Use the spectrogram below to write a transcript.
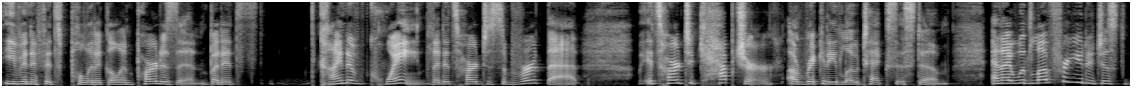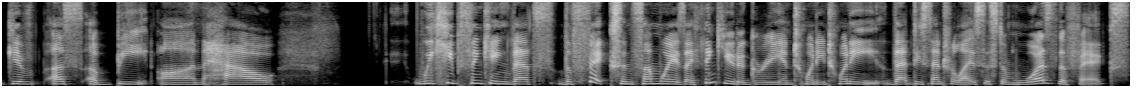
even if it's political and partisan. But it's kind of quaint that it's hard to subvert that. It's hard to capture a rickety low tech system. And I would love for you to just give us a beat on how we keep thinking that's the fix. In some ways, I think you'd agree in 2020 that decentralized system was the fix.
